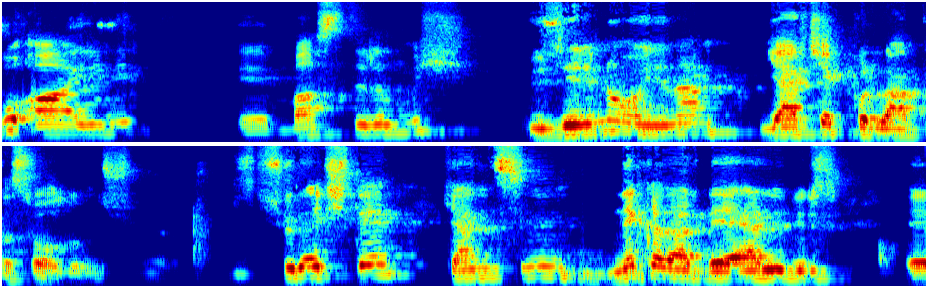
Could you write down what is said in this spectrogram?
bu ailenin e, bastırılmış, üzerine oynanan gerçek pırlantası olduğunu düşünüyorum. Süreçte kendisinin ne kadar değerli bir e,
